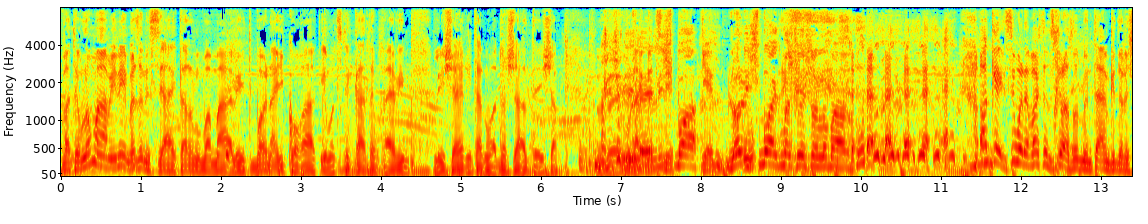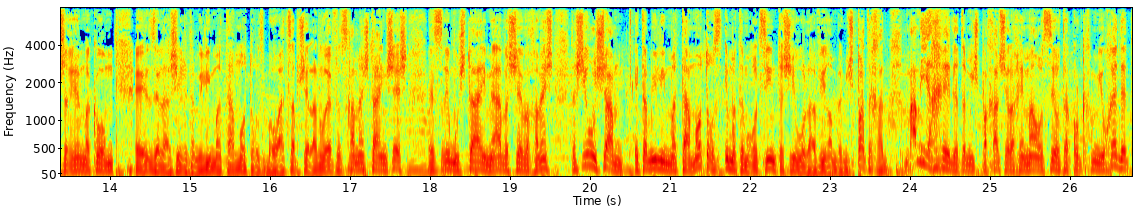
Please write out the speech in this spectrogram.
ואתם לא מאמינים איזה נסיעה הייתה לנו במעלית. בואנה, היא קורעת, היא מצחיקה, אתם חייבים להישאר איתנו עד השעה תשע. ואולי נצליח... כן. לא לשמוע את מה שיש לו לומר. אוקיי, שימו לב, מה שאתם צריכים לעשות בינתיים כדי לשריין מקום, אה, זה להשאיר את המילים מטע מוטורס בוואטסאפ שלנו, 0526-22-175. תשאירו שם את המילים מטע מוטורס, אם אתם רוצים, תשאירו לאווירם במשפט אחד. מה מייחד את המשפחה שלכם, מה עושה אותה כל כך מיוחדת,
